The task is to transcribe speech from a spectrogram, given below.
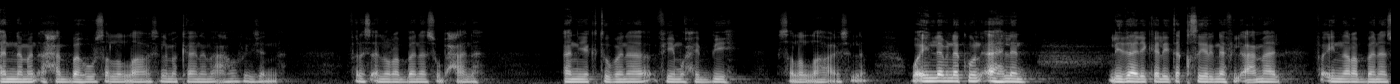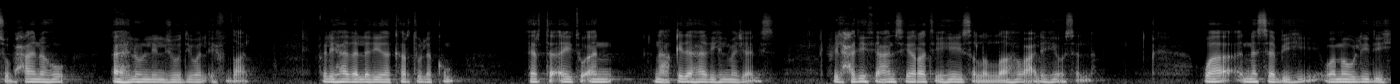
أن من أحبه صلى الله عليه وسلم كان معه في الجنة. فنسأل ربنا سبحانه أن يكتبنا في محبيه صلى الله عليه وسلم. وإن لم نكن أهلا لذلك لتقصيرنا في الأعمال فإن ربنا سبحانه أهل للجود والإفضال. فلهذا الذي ذكرت لكم ارتأيت أن نعقد هذه المجالس في الحديث عن سيرته صلى الله عليه وسلم. ونسبه ومولده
